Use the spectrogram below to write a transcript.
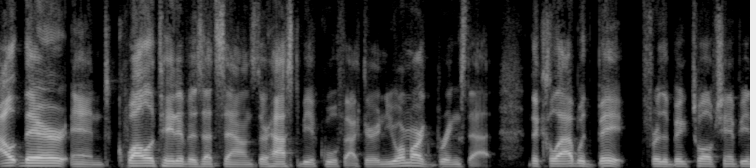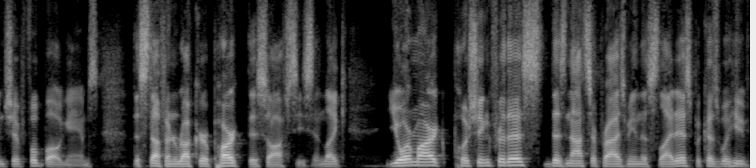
out there and qualitative as that sounds there has to be a cool factor and Yormark brings that the collab with BAPE for the big 12 championship football games the stuff in rucker park this offseason like Yormark pushing for this does not surprise me in the slightest because what he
